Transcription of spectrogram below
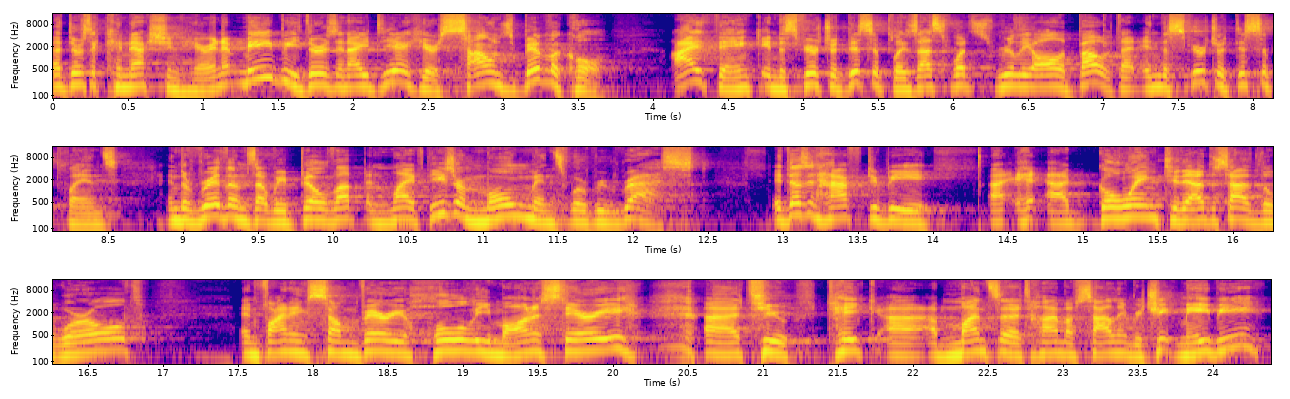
that there's a connection here. And it maybe there's an idea here, sounds biblical. I think in the spiritual disciplines, that's what's really all about. That in the spiritual disciplines, in the rhythms that we build up in life, these are moments where we rest. It doesn't have to be uh, uh, going to the other side of the world and finding some very holy monastery uh, to take uh, months at a time of silent retreat. Maybe.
